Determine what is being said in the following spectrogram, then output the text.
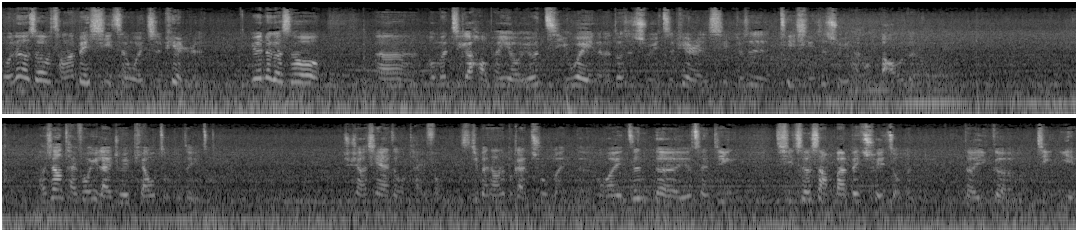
我那个时候常常被戏称为纸片人，因为那个时候，呃，我们几个好朋友有几位呢，都是属于纸片人型，就是体型是属于很薄的，好像台风一来就会飘走的这一种，就像现在这种台风。基本上是不敢出门的。我也真的有曾经骑车上班被吹走的的一个经验，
